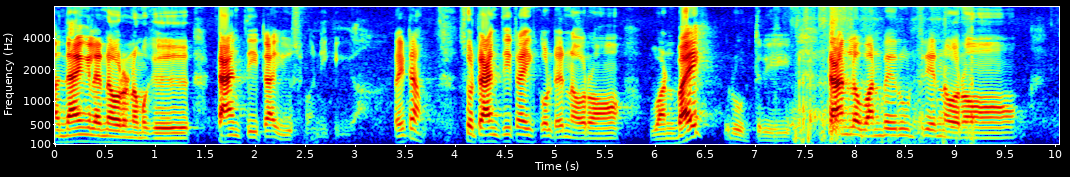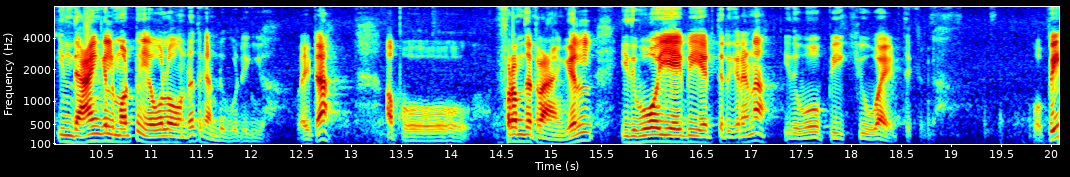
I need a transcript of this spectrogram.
அந்த ஆங்கிள் என்ன வரும் நமக்கு டேன் தீட்டா யூஸ் பண்ணிக்கிங்க. ரைட்டா ஸோ டேன் தீட்டா ஈக்குவல் என்ன வரும்? ஒன் பை ரூட் த்ரீ டேனில் ஒன் பை ரூட் த்ரீ என்ன வரும்? இந்த ஆங்கிள் மட்டும் எவ்வளோன்றது கண்டுபிடிங்க. ரைட்டா அப்போது ஃப்ரம் த ட்ராங்கிள் இது ஓஏபி எடுத்துருக்கிறேன்னா இது ஓபிக்யூவாக எடுத்துக்கோங்க. ஓபி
